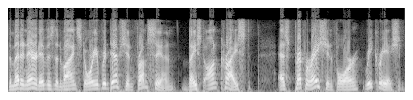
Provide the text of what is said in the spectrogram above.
The meta narrative is the divine story of redemption from sin based on Christ as preparation for recreation.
